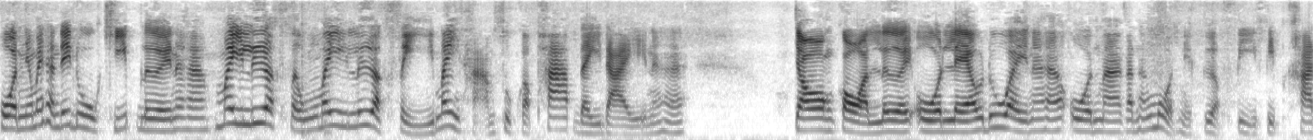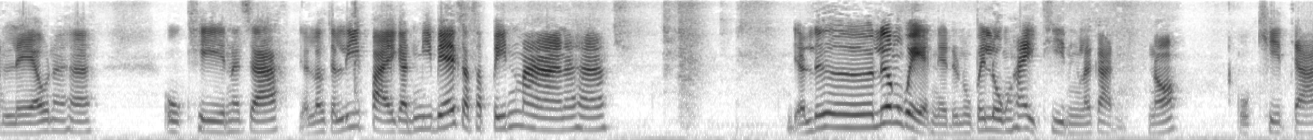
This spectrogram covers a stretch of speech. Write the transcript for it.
คนยังไม่ทันได้ดูคลิปเลยนะคะ ไม่เลือกทรงไม่เลือกสีไม่ถามสุขภาพใด ๆ นะคะ จองก่อนเลยโอนแล้วด้วยนะคะโอนมากันทั้งหมดเนี่ยเกือบสี่สิบคันแล้วนะคะโอเคนะจ๊ะ เดี๋ยวเราจะรีบไปกันมีเบสกับสปินมานะคะเดี๋ยวเรื่องเวทเนี่ยเดี๋ยวหนูไปลงให้อีกทีหนึ่งแล้วกันเนาะโอเคจ้า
